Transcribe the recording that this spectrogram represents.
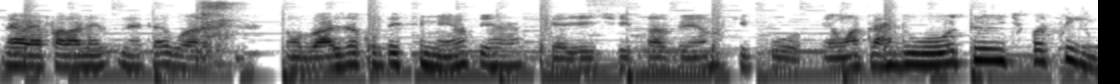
Não, eu ia falar nesse agora. São vários acontecimentos né, que a gente tá vendo que, pô, é um atrás do outro e, tipo assim,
